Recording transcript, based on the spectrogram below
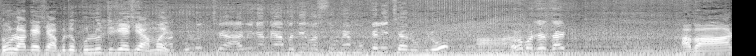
શું લાગે છે આ બધું ખુલ્લું જ રહે છે આમ જ? ખુલ્લું જ છે. આવીને મેં આ બધી વસ્તુ મેં મૂકેલી છે રૂબરૂ. બરોબર છે સાહેબ? આભાર.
